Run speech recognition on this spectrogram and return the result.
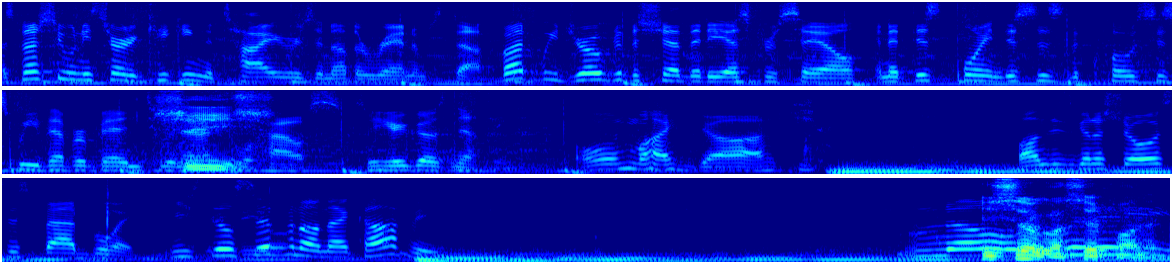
especially when he started kicking the tires and other random stuff. But we drove to the shed that he has for sale, and at this point, this is the closest we've ever been to an Sheesh. actual house. So here goes nothing. Oh my gosh. Fonzie's gonna show us this bad boy. He's still sipping on that coffee. No. He's still gonna sip on it.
